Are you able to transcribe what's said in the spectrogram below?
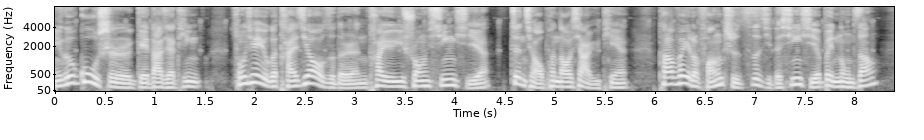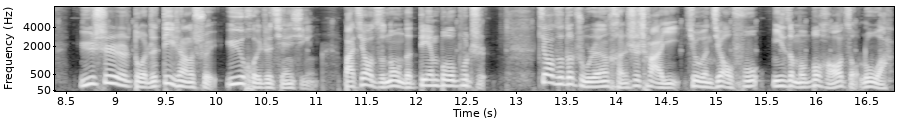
一个故事给大家听。从前有个抬轿子的人，他有一双新鞋，正巧碰到下雨天，他为了防止自己的新鞋被弄脏，于是躲着地上的水迂回着前行，把轿子弄得颠簸不止。轿子的主人很是诧异，就问轿夫：“你怎么不好好走路啊？”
